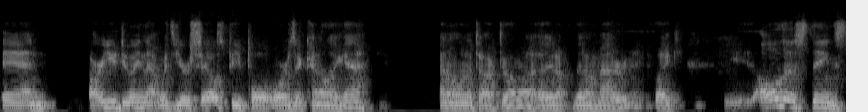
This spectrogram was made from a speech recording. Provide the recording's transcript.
And are you doing that with your salespeople, or is it kind of like, yeah, I don't want to talk to them. They don't, they don't matter to me. Like all those things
